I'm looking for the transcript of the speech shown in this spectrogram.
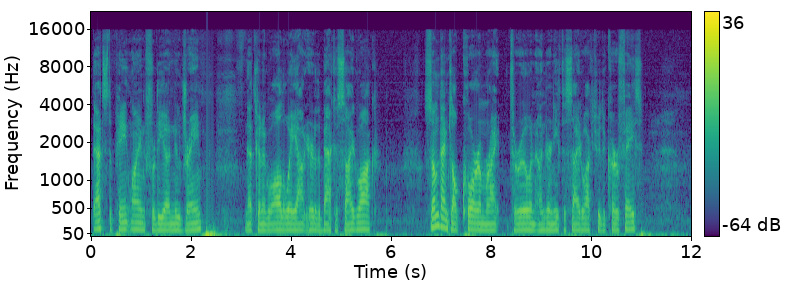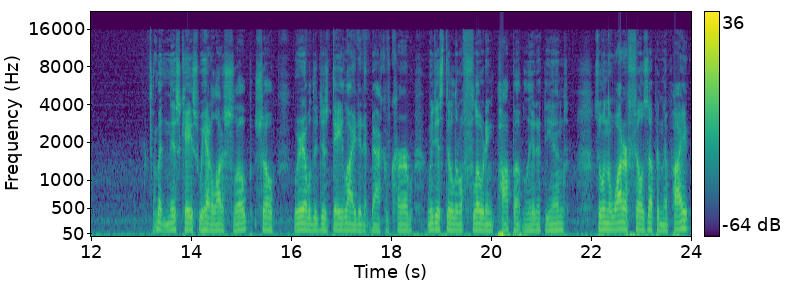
That's the paint line for the uh, new drain. That's going to go all the way out here to the back of sidewalk. Sometimes I'll core them right through and underneath the sidewalk through the curb face. But in this case, we had a lot of slope, so we were able to just daylight it at back of curb. We just did a little floating pop-up lid at the end. So when the water fills up in the pipe,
